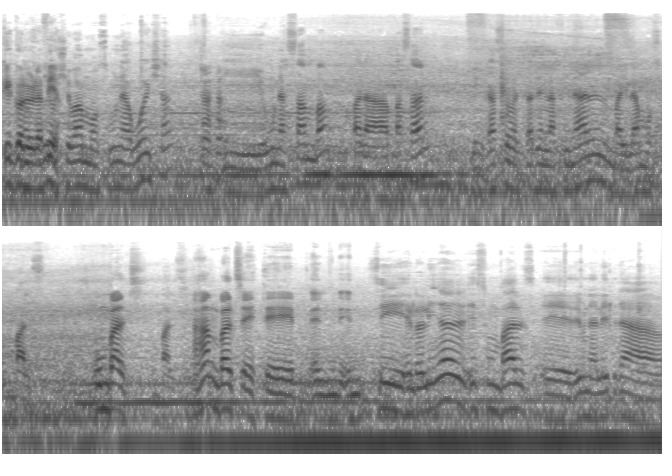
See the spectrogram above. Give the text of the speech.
qué coreografía? Nosotros llevamos una huella y una samba para pasar y en caso de estar en la final bailamos un vals. Un vals. Un vals. Ajá, un vals. Este, Sí, en realidad es un vals eh, de una letra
